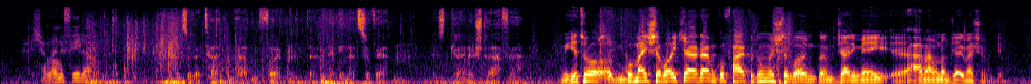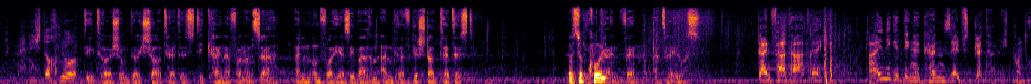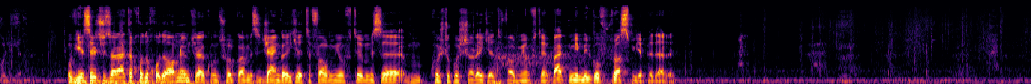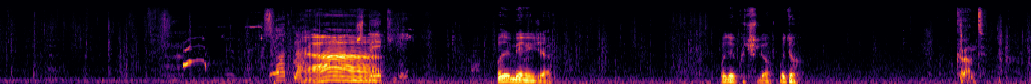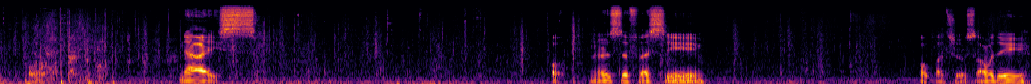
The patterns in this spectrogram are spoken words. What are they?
Unsere Taten haben Folgen. Daran erinnert zu werden, ist keine Strafe. میگه تو گفت من اشتباهی کردم گفت هر کدوم اشتباهی می‌کنیم جریمه همه اونم جریمه شو میدیم. Die Täuschung durchschaut hättest, die keiner von uns sah. Einen unvorhersehbaren Angriff gestoppt hättest. تو Gibt کل kein Wenn, Atreus. Dein Vater hat recht. Einige Dinge können selbst Götter nicht kontrollieren. خب یه سری چیزا رو حتی خود خدا هم نمی‌تونن کنترل کنن مثل جنگایی که اتفاق میفته مثل کشت و کشتارایی که اتفاق میفته بعد میمیر گفت راست میگه پدرت Svartner. آه Speki. بودو بیان اینجا بودو کوچولو بودو Kommt. نایس خب اینا رو صفر بستیم خب پاتروس آماده ای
